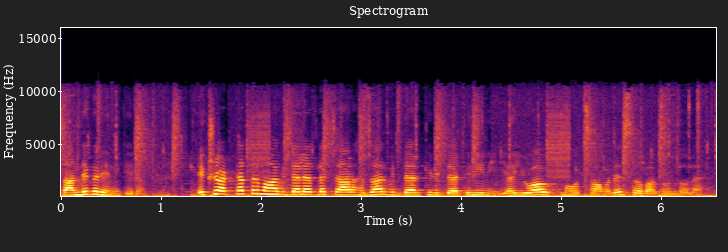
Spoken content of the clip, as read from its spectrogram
चांदेकर यांनी केलं. एकशे अठ्ठ्याहत्तर महाविद्यालयातल्या चार हजार विद्यार्थी विद्यार्थिनींनी या युवा महोत्सवामध्ये सहभाग नोंदवला आहे.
